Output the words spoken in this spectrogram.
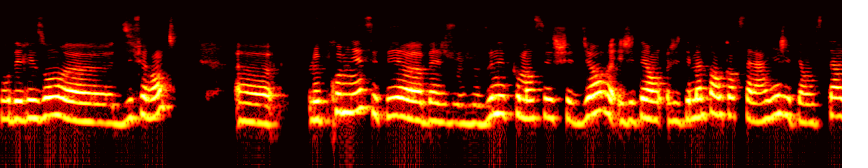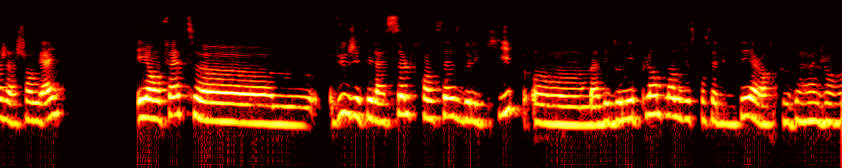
pour des raisons différentes. Le premier, c'était, euh, ben, je, venais de commencer chez Dior et j'étais, j'étais même pas encore salariée, j'étais en stage à Shanghai. Et en fait, vu que j'étais la seule française de l'équipe, on m'avait donné plein plein de responsabilités alors que ben, genre,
